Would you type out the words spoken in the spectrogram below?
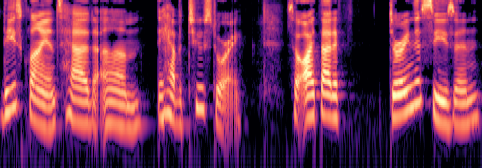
These clients had um, they have a two story, so I thought if during the season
